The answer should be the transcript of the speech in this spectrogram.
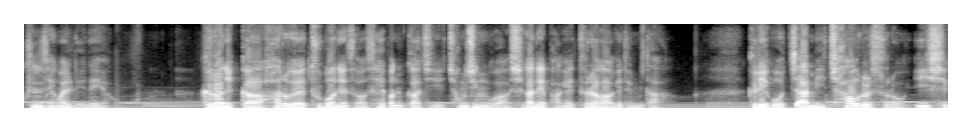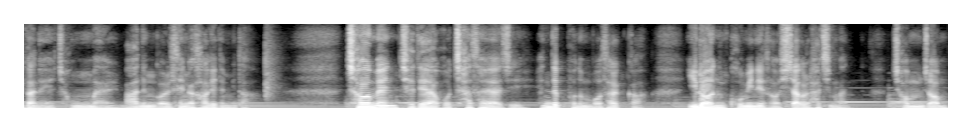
군 생활 내내요. 그러니까 하루에 두 번에서 세 번까지 정신과 시간의 방에 들어가게 됩니다. 그리고 짬이 차오를수록 이 시간에 정말 많은 걸 생각하게 됩니다. 처음엔 제대하고 차 사야지, 핸드폰은 뭐 살까, 이런 고민에서 시작을 하지만 점점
